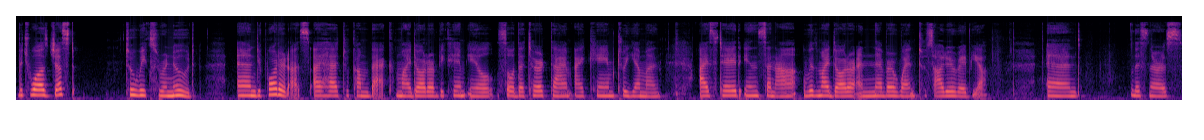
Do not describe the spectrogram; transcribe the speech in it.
which was just two weeks renewed and deported us. I had to come back. My daughter became ill, so the third time I came to Yemen. I stayed in Sana'a with my daughter and never went to Saudi Arabia. And listeners,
